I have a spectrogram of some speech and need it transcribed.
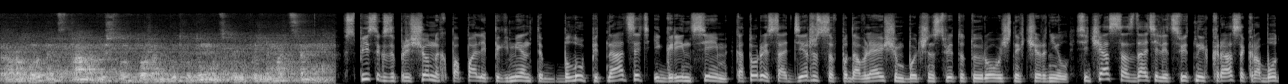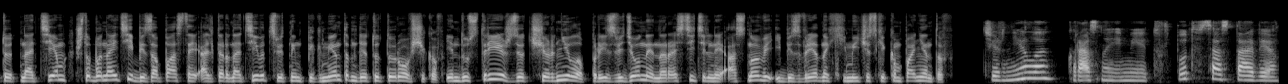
работать на эти страны, и что тоже они будут выдумывать, либо поднимать цену. В список запрещенных попали пигменты Blue 15 и Green 7, которые содержатся в подавляющем большинстве татуировочных чернил. Сейчас создатели цветных красок работают над тем, чтобы найти безопасные альтернативы цветным пигментам для татуировщиков. Индустрия ждет чернила, произведенные на растительной основе и без вредных химических компонентов. Чернила красные имеют ртуть в составе,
